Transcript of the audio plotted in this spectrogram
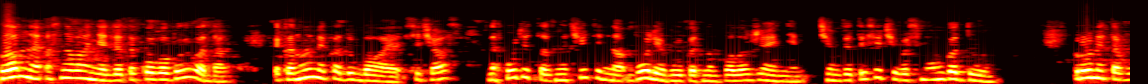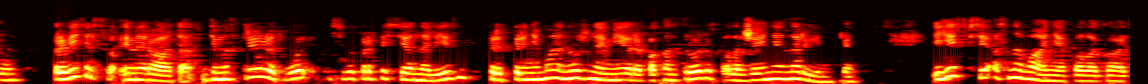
Главное основание для такого вывода – экономика Дубая сейчас – находится в значительно более выгодном положении, чем в 2008 году. Кроме того, правительство Эмирата демонстрирует свой профессионализм, предпринимая нужные меры по контролю положения на рынке. И есть все основания полагать,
